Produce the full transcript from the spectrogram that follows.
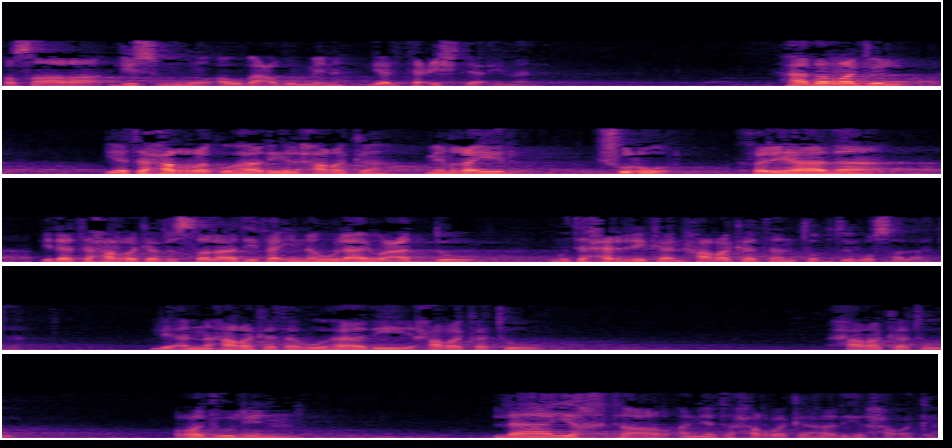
فصار جسمه أو بعض منه يرتعش دائما. هذا الرجل يتحرك هذه الحركة من غير شعور فلهذا إذا تحرك في الصلاة فإنه لا يعد متحركا حركة تبطل صلاته لأن حركته هذه حركة حركة رجل لا يختار أن يتحرك هذه الحركة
